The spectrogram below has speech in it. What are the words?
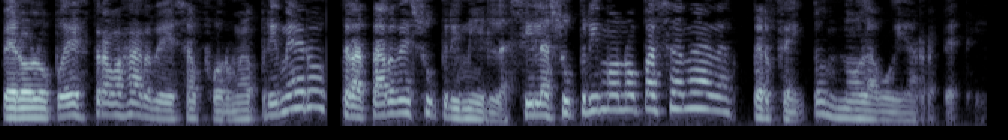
Pero lo puedes trabajar de esa forma. Primero, tratar de suprimirla. Si la suprimo no pasa nada, perfecto, no la voy a repetir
